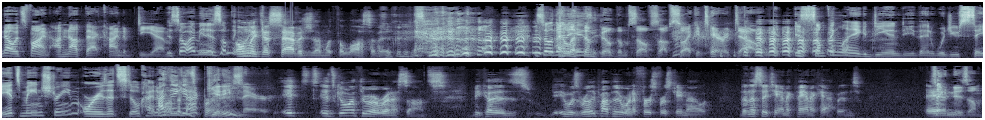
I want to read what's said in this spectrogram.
No, it's fine. I'm not that kind of DM." So I mean, is something Only like, to savage them with the loss of it. so then I let is, them build themselves up so I could tear it down. is something like D and D. Then would you say it's mainstream, or is it still kind of? I on think the it's back burners? getting there. it's it's going through a renaissance because it was really popular when it first first came out. Then the Satanic Panic happened, and Satanism.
